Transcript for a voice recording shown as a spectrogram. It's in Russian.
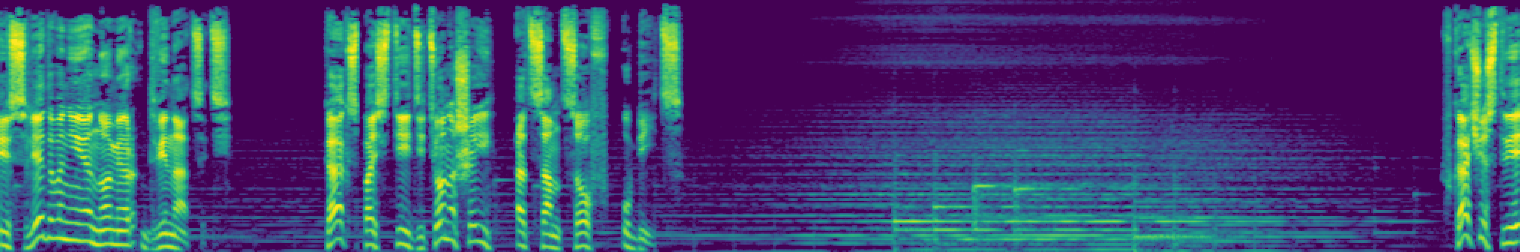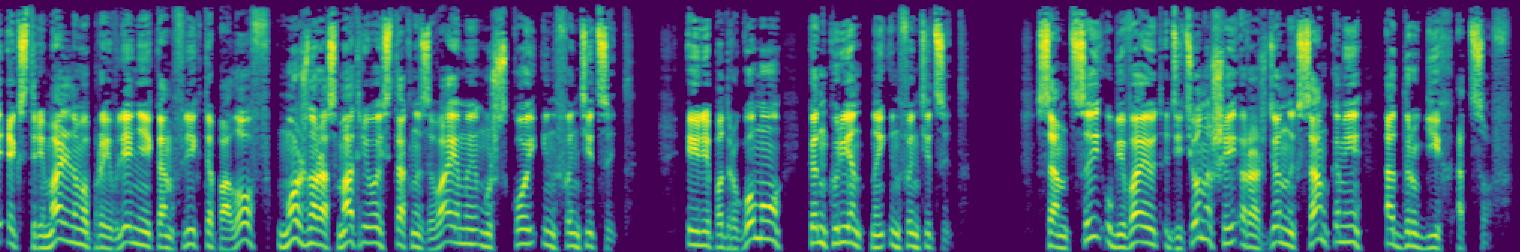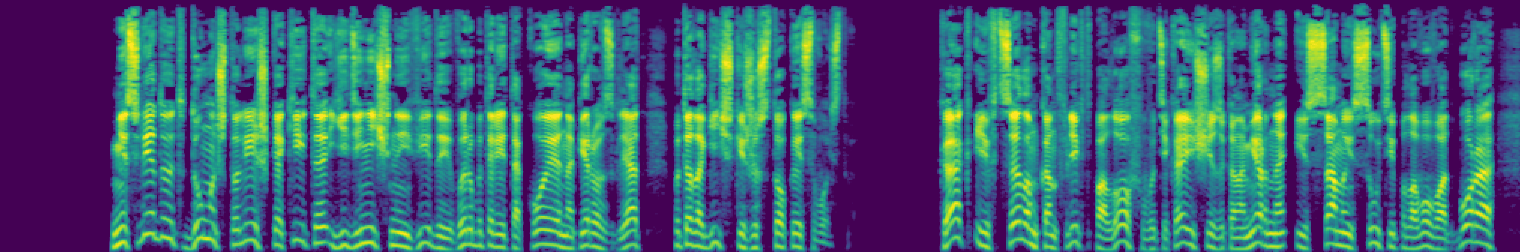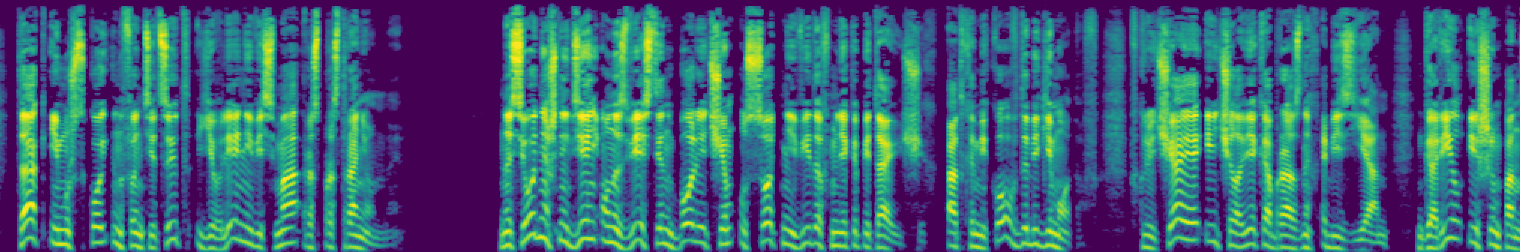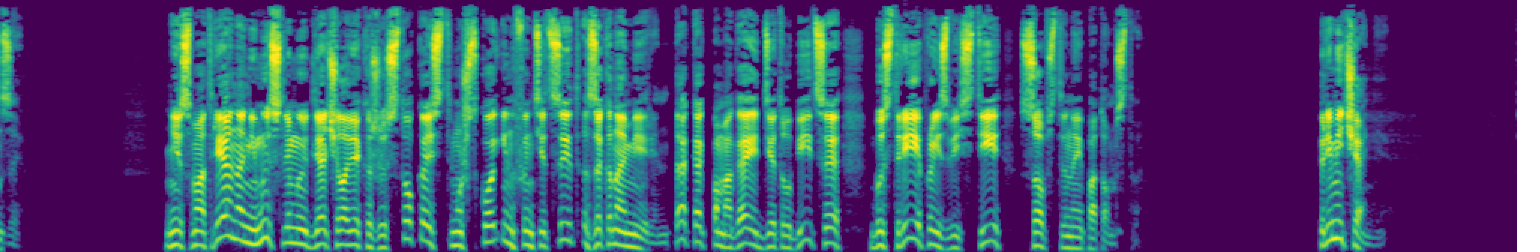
Исследование номер 12. Как спасти детенышей от самцов-убийц? В качестве экстремального проявления конфликта полов можно рассматривать так называемый мужской инфантицид, или по-другому конкурентный инфантицид самцы убивают детенышей, рожденных самками от других отцов. Не следует думать, что лишь какие-то единичные виды выработали такое, на первый взгляд, патологически жестокое свойство. Как и в целом конфликт полов, вытекающий закономерно из самой сути полового отбора, так и мужской инфантицид — явление весьма распространенное. На сегодняшний день он известен более чем у сотни видов млекопитающих, от хомяков до бегемотов, включая и человекообразных обезьян, горилл и шимпанзе. Несмотря на немыслимую для человека жестокость, мужской инфантицид закономерен, так как помогает детоубийце быстрее произвести собственное потомство. Примечание.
